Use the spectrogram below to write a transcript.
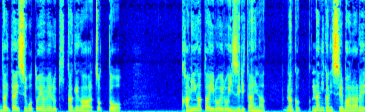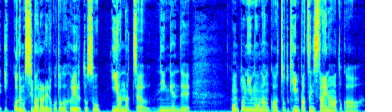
大体仕事を辞めるきっかけが、ちょっと、髪型いろいろいじりたいな。なんか何かに縛られ、一個でも縛られることが増えるとすごく嫌になっちゃう人間で、本当にもうなんかちょっと金髪にしたいなとか、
